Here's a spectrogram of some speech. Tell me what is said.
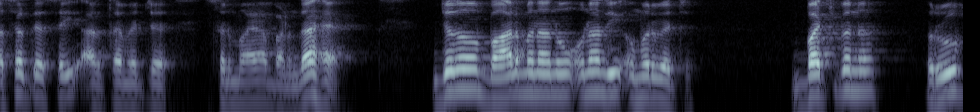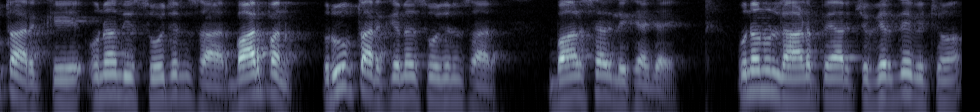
ਅਸਲ ਤੇ ਸਹੀ ਅਰਥਾਂ ਵਿੱਚ ਸਰਮਾਇਆ ਬਣਦਾ ਹੈ। ਜਦੋਂ ਬਾਲ ਮਨਾਂ ਨੂੰ ਉਹਨਾਂ ਦੀ ਉਮਰ ਵਿੱਚ ਬਚਪਨ ਰੂਪ ਧਾਰ ਕੇ ਉਹਨਾਂ ਦੀ ਸੋਚ ਅਨੁਸਾਰ ਬਾਲਪਨ ਰੂਪ ਧਾਰ ਕੇ ਉਹਨਾਂ ਦੀ ਸੋਚ ਅਨੁਸਾਰ ਬਾਲ ਸਾਹਿਤ ਲਿਖਿਆ ਜਾਏ ਉਹਨਾਂ ਨੂੰ ਲਾੜ ਪਿਆਰ ਚੁਗਿਰਦੇ ਵਿੱਚੋਂ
